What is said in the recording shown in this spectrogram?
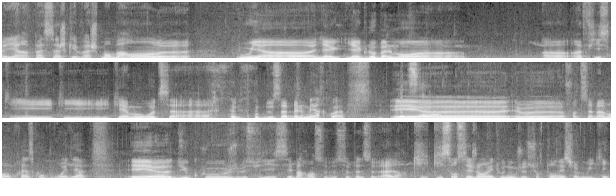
Il y a un passage qui est vachement marrant, où il y, a y a globalement un, un, un fils qui, qui, qui est amoureux de sa, de sa belle-mère, quoi. Et, euh, euh, enfin, de sa maman, presque, on pourrait dire. Et euh, du coup, je me suis dit, c'est marrant, ce, ce- ce- alors, qui, qui sont ces gens et tout Donc, je suis retourné sur le wiki.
